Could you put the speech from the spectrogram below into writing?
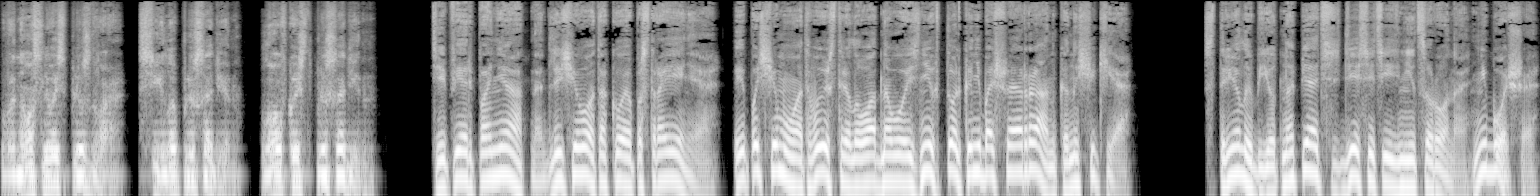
Выносливость плюс 2, сила плюс 1, ловкость плюс 1. Теперь понятно, для чего такое построение, и почему от выстрела у одного из них только небольшая ранка на щеке. Стрелы бьют на 5-10 единиц урона, не больше.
